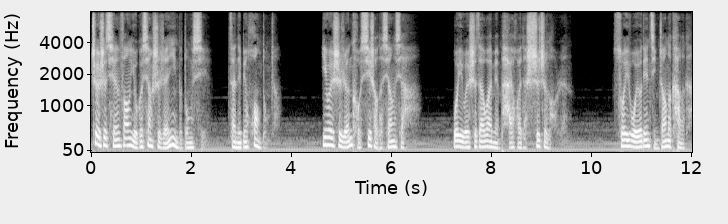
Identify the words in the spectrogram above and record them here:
这时，前方有个像是人影的东西在那边晃动着。因为是人口稀少的乡下，我以为是在外面徘徊的失智老人，所以我有点紧张的看了看。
